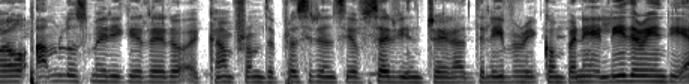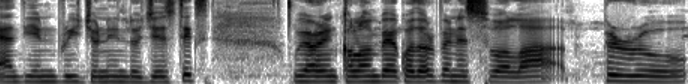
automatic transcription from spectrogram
Well, I'm Luz Mary Guerrero. I come from the presidency of Servientrega Delivery Company, a leader in the Andean region in logistics. We are in Colombia, Ecuador, Venezuela, Peru,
